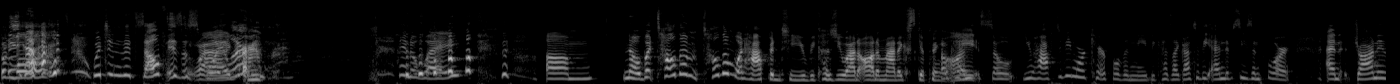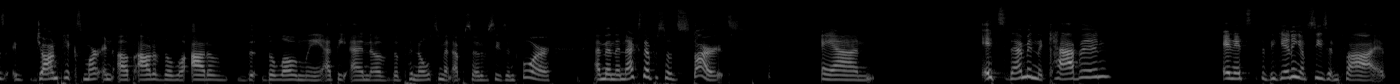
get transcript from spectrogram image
them all? Yes, which in itself is a spoiler in a way. um No, but tell them tell them what happened to you because you had automatic skipping Okay, on. so you have to be more careful than me because I got to the end of season four, and John is John picks Martin up out of the out of the, the lonely at the end of the penultimate episode of season four, and then the next episode starts, and it's them in the cabin, and it's the beginning of season five.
